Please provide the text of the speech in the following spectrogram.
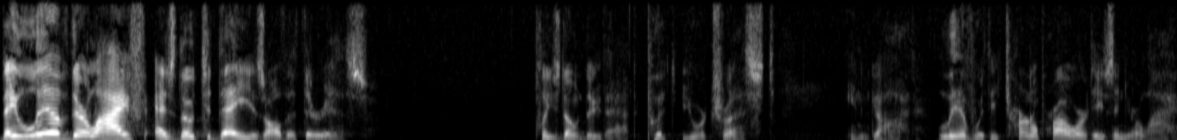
They live their life as though today is all that there is. Please don't do that. Put your trust in God. Live with eternal priorities in your life.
